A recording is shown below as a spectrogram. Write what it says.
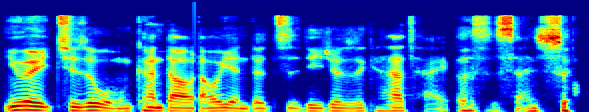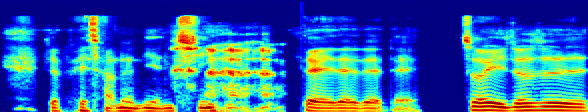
因为其实我们看到导演的资历，就是他才二十三岁，就非常的年轻。对对对对，所以就是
